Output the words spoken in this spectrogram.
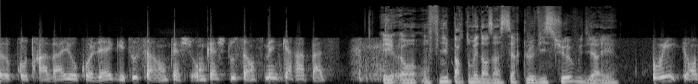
euh, qu'au travail, aux collègues et tout ça. On cache, on cache tout ça. On se met une carapace. Et on, on finit par tomber dans un cercle vicieux, vous diriez? Oui, on,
